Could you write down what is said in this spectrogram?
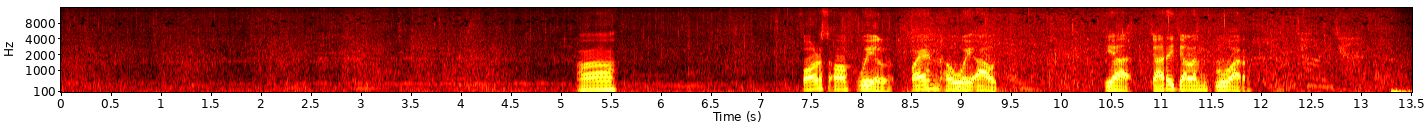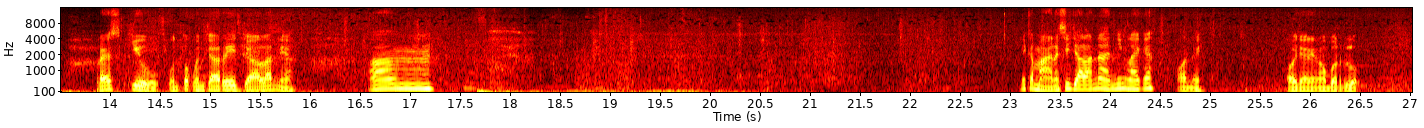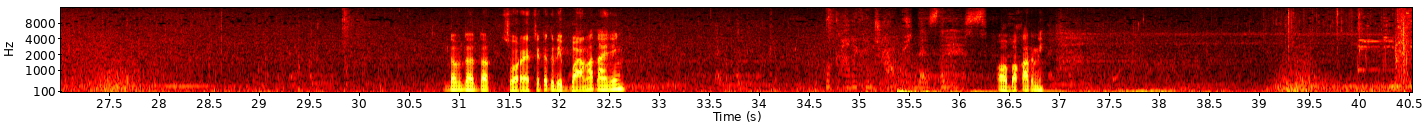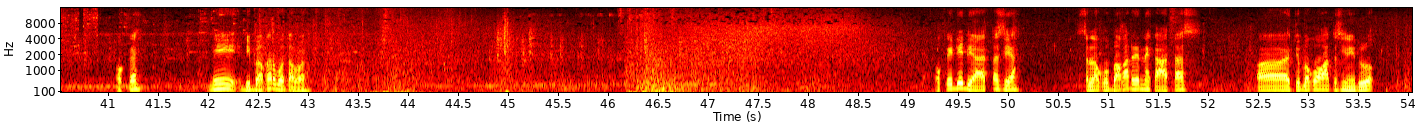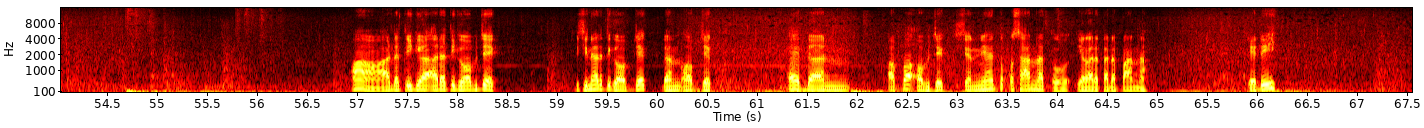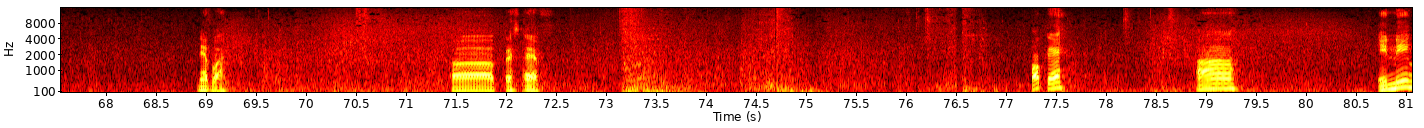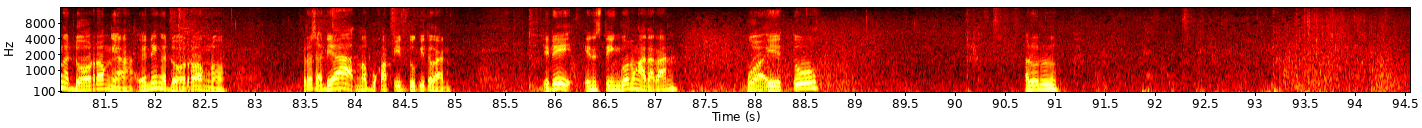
Uh, force of will, find a way out. Ya, cari jalan keluar. Q untuk mencari jalan ya. Um, ini ke mana sih jalannya anjing like ya? Oh nih. Oh cari nomor dulu. Bentar, bentar, bentar. Suara headsetnya gede banget anjing. Oh bakar nih. Oke. Ini dibakar buat apa? Oke dia di atas ya. Setelah gua bakar dia naik ke atas. Eh coba gua ke atas ini dulu. Ah ada tiga ada tiga objek. Di sini ada tiga objek dan objek eh dan apa objectionnya itu ke sana tuh yang ada tanda panah. Jadi ini apa? Eh press F. Oke. Ah. Ini ngedorong ya. Ini ngedorong loh. Terus dia ngebuka pintu gitu kan. Jadi insting gua mengatakan gua itu Aduh, aduh.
